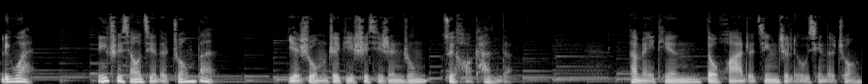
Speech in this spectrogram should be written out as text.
另外，H 小姐的装扮，也是我们这批实习生中最好看的。她每天都化着精致流行的妆，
